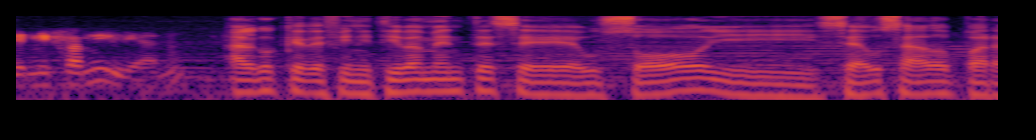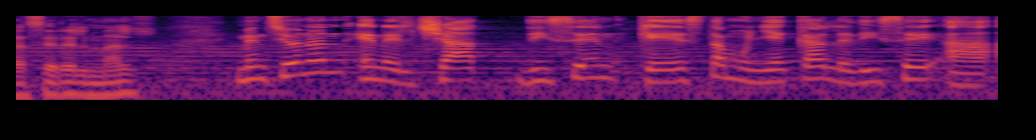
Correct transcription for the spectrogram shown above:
de mi familia, ¿no? Algo que definitivamente se usó y se ha usado para hacer el mal. Mencionan en el chat, dicen que esta muñeca le dice a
